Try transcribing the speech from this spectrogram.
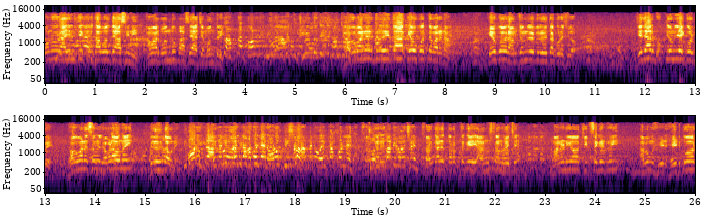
কোনো রাজনীতিক কথা বলতে আসিনি। আমার বন্ধু পাশে আছে মন্ত্রী। ভগবানের বিরোধিতা কেউ করতে পারে না। কেউ কেউ রামচন্দ্রের বিরোধিতা করেছিল। যে যার ভক্তি অনুযায়ী করবে। ভগবানের সঙ্গে ঝগড়াও নেই বিরোধিতাও নেই। অরূপদা আপনাকে ওয়েলকাম করলেন অরূপ বিশ্বাস আপনাকে ওয়েলকাম করলেন। চন্দ্রবাদী রয়েছেন। সরকারের তরফ থেকে এই অনুষ্ঠান হয়েছে। মাননীয় চিফ সেক্রেটারি এবং হেডকোর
